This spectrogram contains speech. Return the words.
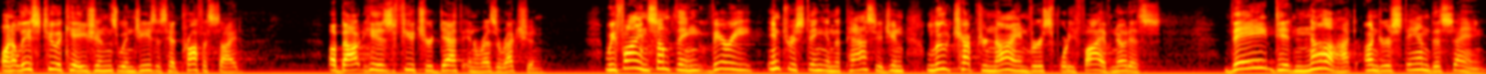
on at least two occasions when Jesus had prophesied about his future death and resurrection, we find something very interesting in the passage. In Luke chapter 9, verse 45, notice, they did not understand this saying.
